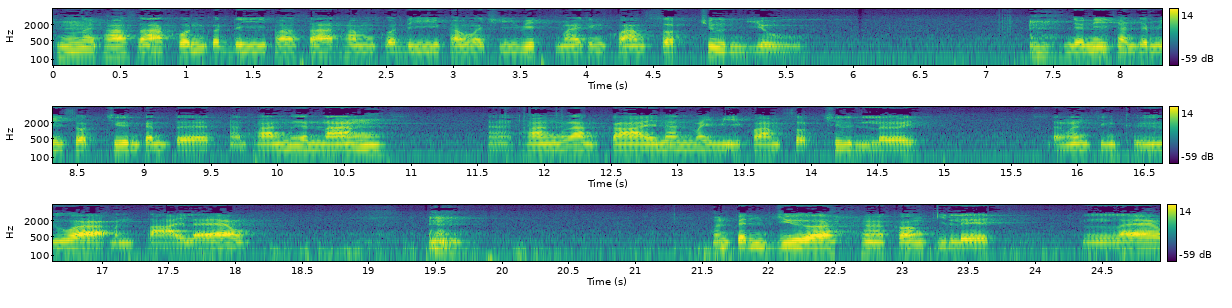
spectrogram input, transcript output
ในภาษาคนก็ดี ภาษาธรรมก็ดีคำว่าชีวิต หมายถึงความสดชื่นอยู่เดี๋ยวนี้ท่านจะมีสดชื่นกันแต่ทางเนื้อหนังทางร่างกายนั่นไม่มีความสดชื่นเลย ดังนั้นจึงถือว่ามันตายแล้ว มันเป็นเหยื่อของกิเลสแล้ว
